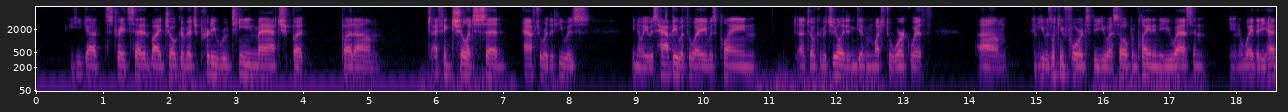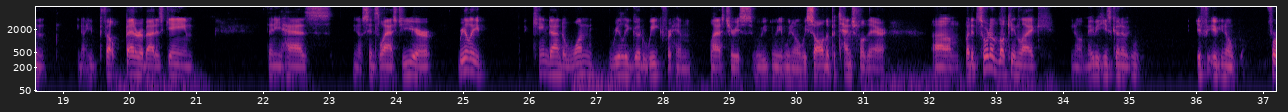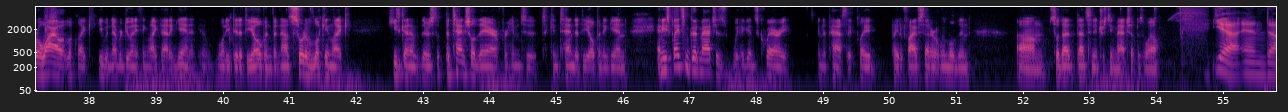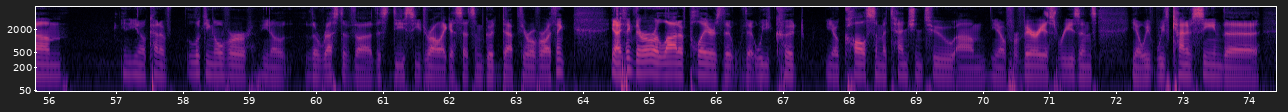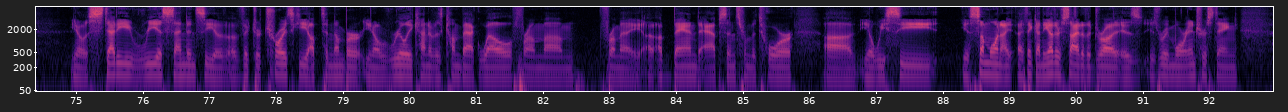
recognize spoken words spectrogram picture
he got straight setted by Djokovic, pretty routine match, but but um, I think Cilic said afterward that he was you know he was happy with the way he was playing. Uh, Djokovic really didn't give him much to work with, um, and he was looking forward to the U.S. Open, playing in the U.S. and in a way that he hadn't. You know, he felt better about his game than he has, you know, since last year. Really, came down to one really good week for him last year. We, we, you know, we saw the potential there, um, but it's sort of looking like, you know, maybe he's going to, if you know, for a while it looked like he would never do anything like that again. You know, what he did at the Open, but now it's sort of looking like he's going to. There's the potential there for him to to contend at the Open again, and he's played some good matches against Querrey in the past. They've played played a five setter at Wimbledon, um, so that that's an interesting matchup as well. Yeah, and um, you know, kind of looking over, you know, the rest of uh, this DC draw, like I said, some good depth here overall. I think, yeah, I think there are a lot of players that that we could, you know, call some attention to, um, you know, for various reasons. You know, we've we've kind of seen the, you know, steady reascendancy of, of Viktor Troicki up to number, you know, really kind of has come back well from um, from a a banned absence from the tour. Uh, you know, we see you know, someone I, I think on the other side of the draw is is really more interesting.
